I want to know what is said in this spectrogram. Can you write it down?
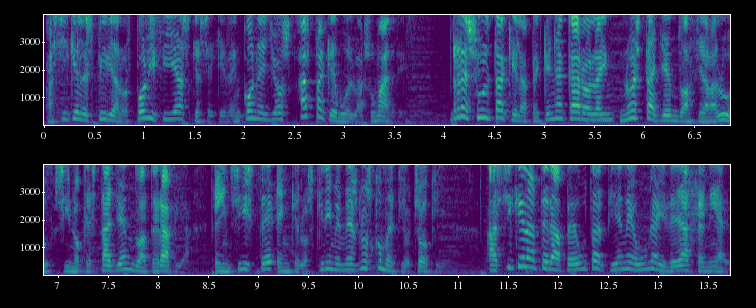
Así que les pide a los policías que se queden con ellos hasta que vuelva su madre. Resulta que la pequeña Caroline no está yendo hacia la luz, sino que está yendo a terapia, e insiste en que los crímenes los cometió Chucky. Así que la terapeuta tiene una idea genial,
